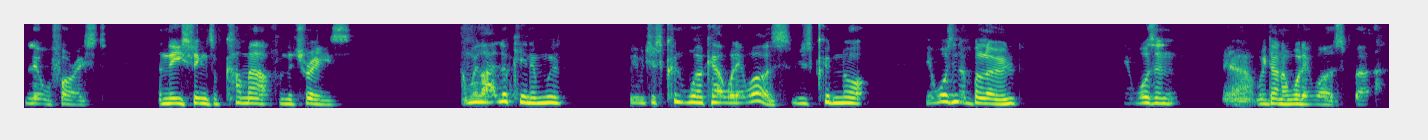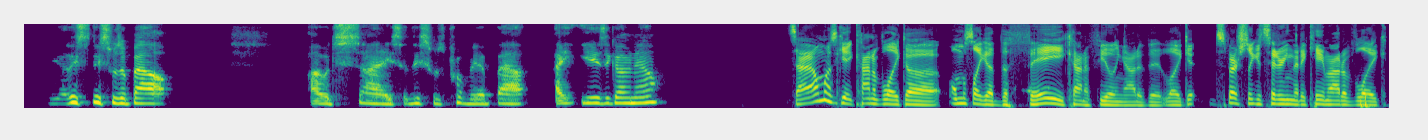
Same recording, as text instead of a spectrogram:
little forest, and these things have come out from the trees. And we're like looking, and we we just couldn't work out what it was. We just could not. It wasn't a balloon. It wasn't. Yeah, we don't know what it was, but yeah, this this was about I would say so. This was probably about eight years ago now. So I almost get kind of like a almost like a the Fae kind of feeling out of it, like it, especially considering that it came out of like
